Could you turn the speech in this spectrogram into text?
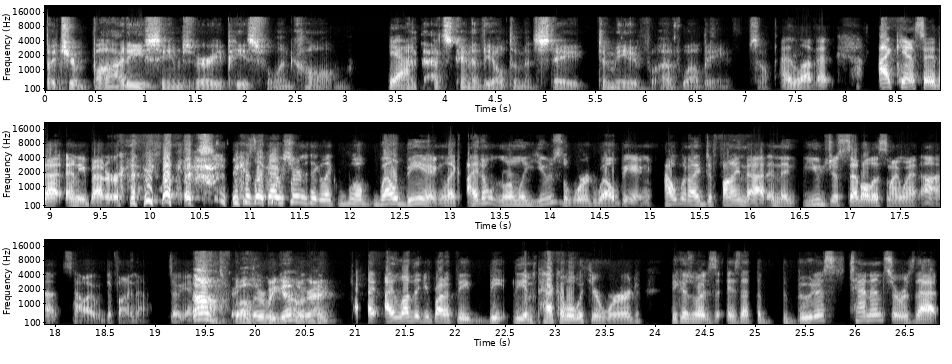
but your body seems very peaceful and calm. Yeah, And that's kind of the ultimate state to me of, of well-being. So I love it. I can't say that any better because, like, I was starting to think, like, well, well-being. Like, I don't normally use the word well-being. How would I define that? And then you just said all this, and I went, ah, that's how I would define that. So yeah, Oh, well, there we go, right? I, I love that you brought up the be the impeccable with your word because was is that the, the Buddhist tenets or is that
